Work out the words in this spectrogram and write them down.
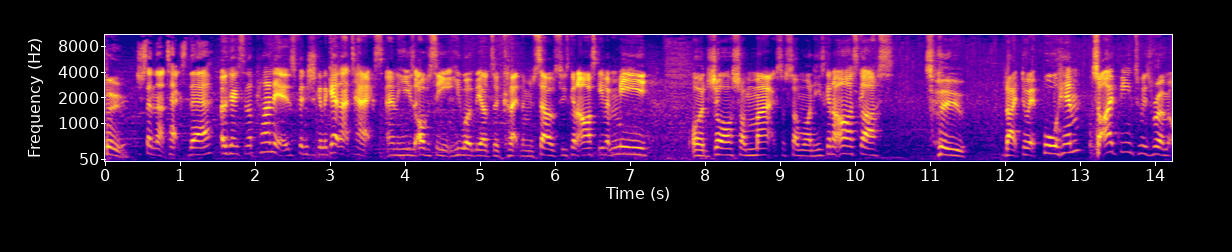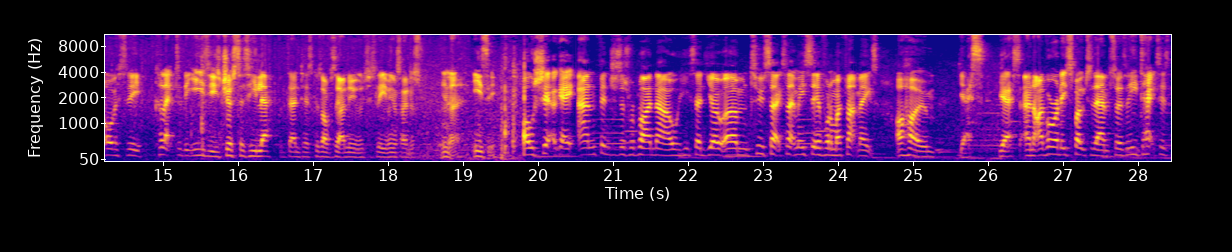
Boom. Just send that text there. Okay, so the plan is Finch is gonna get that text and he's obviously, he won't be able to collect them himself, so he's gonna ask either me or Josh or Max or someone, he's gonna ask us to like do it for him. So I've been to his room, obviously collected the Yeezys just as he left the dentist because obviously I knew he was just leaving, so just, you know, easy. Oh shit, okay, and Finch has just replied now. He said, yo, um, two secs, let me see if one of my flatmates are home. Yes, yes, and I've already spoke to them, so if he texts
